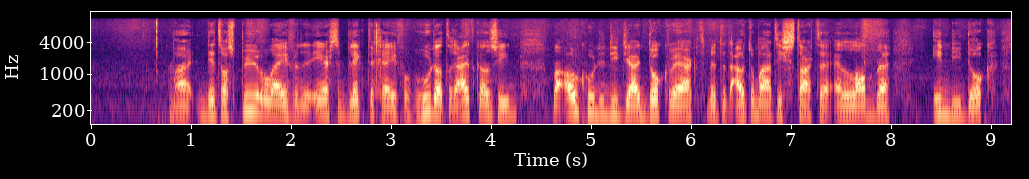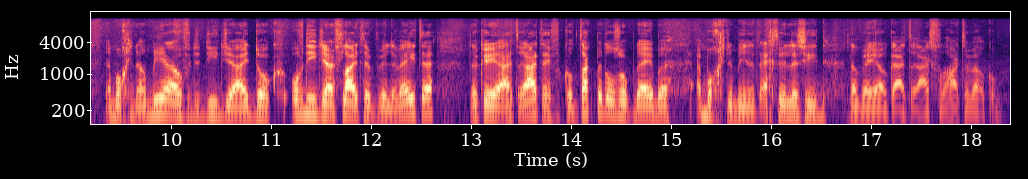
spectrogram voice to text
Maar dit was puur om even een eerste blik te geven op hoe dat eruit kan zien. Maar ook hoe de DJI Dock werkt met het automatisch starten en landen in die dock. En mocht je nou meer over de DJI Dock of DJI Flight Hub willen weten, dan kun je uiteraard even contact met ons opnemen. En mocht je hem in het echt willen zien, dan ben je ook uiteraard van harte welkom.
